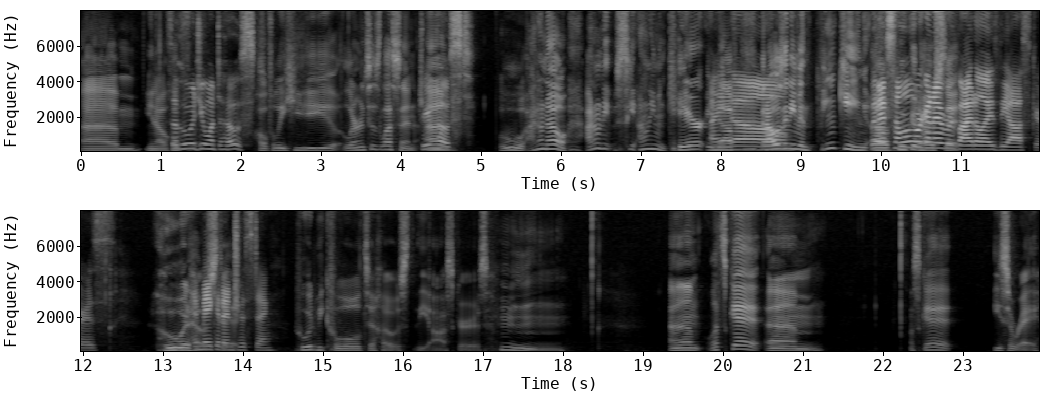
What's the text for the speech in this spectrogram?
Um, you know, So hope- who would you want to host? hopefully he learns his lesson. Dream Um, host. Ooh, I don't know. I don't even see. I don't even care I enough that I wasn't even thinking. But if someone were gonna revitalize the Oscars who would host and make it, interesting, Who would be cool to host the Oscars? Hmm. Um, let's get um, let's get Issa Rae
